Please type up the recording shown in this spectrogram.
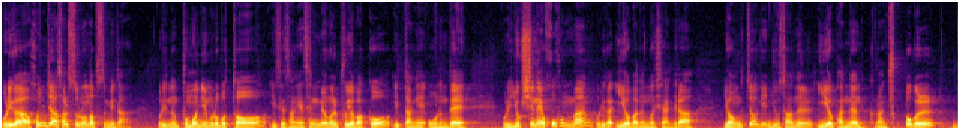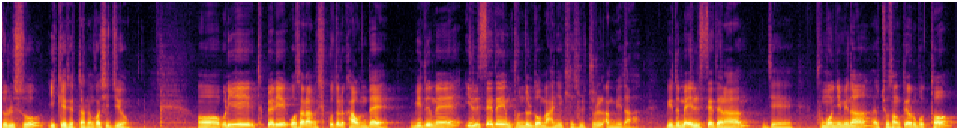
우리가 혼자 설 수는 없습니다. 우리는 부모님으로부터 이 세상에 생명을 부여받고 이 땅에 오는데 우리 육신의 호흡만 우리가 이어받는 것이 아니라 영적인 유산을 이어받는 그러한 축복을 누릴 수 있게 됐다는 것이지요. 어, 우리 특별히 오사랑 식구들 가운데 믿음의 1세대인 분들도 많이 계실 줄 압니다. 믿음의 1세대란 이제 부모님이나 조상 때로부터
